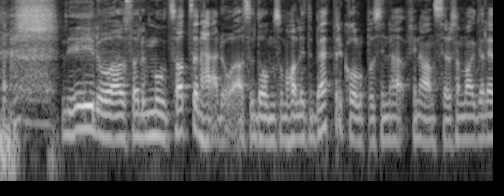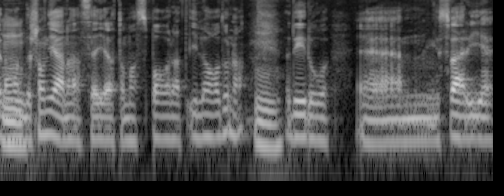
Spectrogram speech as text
det är ju då alltså motsatsen här då, alltså de som har lite bättre koll på sina finanser, som Magdalena mm. Andersson gärna säger att de har sparat i ladorna. Mm. Det är då eh, Sverige, Eh,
